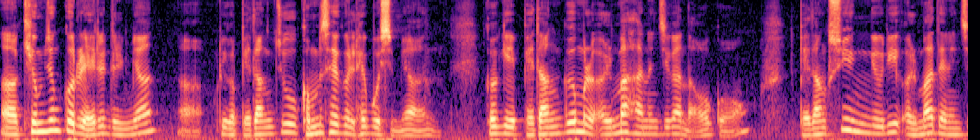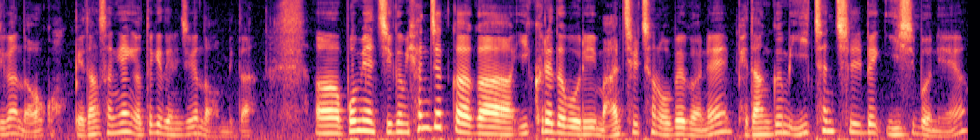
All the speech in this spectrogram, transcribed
어, 키움증권을 예를 들면 어, 우리가 배당주 검색을 해 보시면 거기에 배당금을 얼마 하는지가 나오고 배당 수익률이 얼마 되는지가 나오고 배당 성향이 어떻게 되는지가 나옵니다. 어, 보면 지금 현재가가 이크레더블이 17,500원에 배당금이 2,720원이에요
